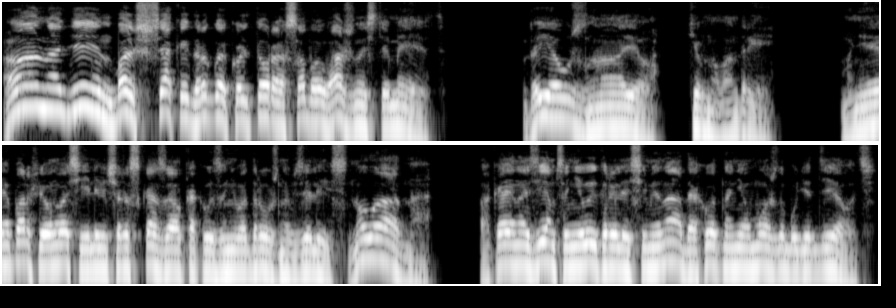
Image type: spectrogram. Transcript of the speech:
Он один больше всякой другой культуры особую важность имеет. — Да я узнаю, — кивнул Андрей. — Мне Парфен Васильевич рассказал, как вы за него дружно взялись. Ну ладно, пока иноземцы не выкрали семена, доход на нем можно будет делать.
